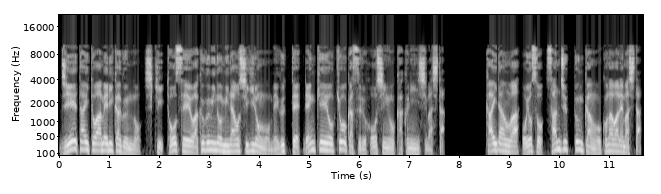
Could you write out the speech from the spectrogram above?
自衛隊とアメリカ軍の指揮統制枠組みの見直し議論をめぐって連携を強化する方針を確認しました。会談はおよそ30分間行われました。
